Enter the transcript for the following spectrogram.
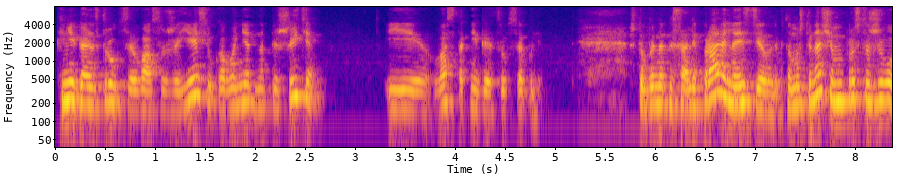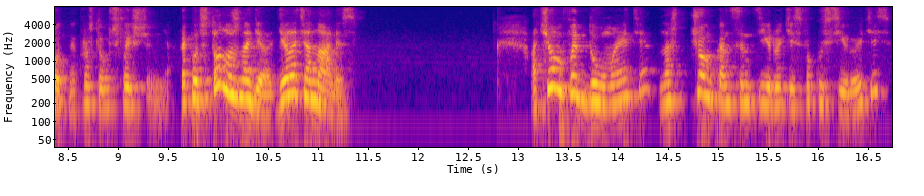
книга-инструкция у вас уже есть, у кого нет, напишите, и у вас эта книга-инструкция будет. Чтобы написали правильно и сделали, потому что иначе мы просто животные, просто услышите меня. Так вот, что нужно делать? Делать анализ. О чем вы думаете, на чем концентрируетесь, фокусируетесь,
